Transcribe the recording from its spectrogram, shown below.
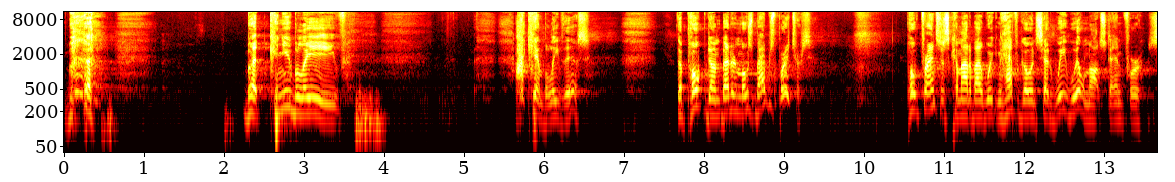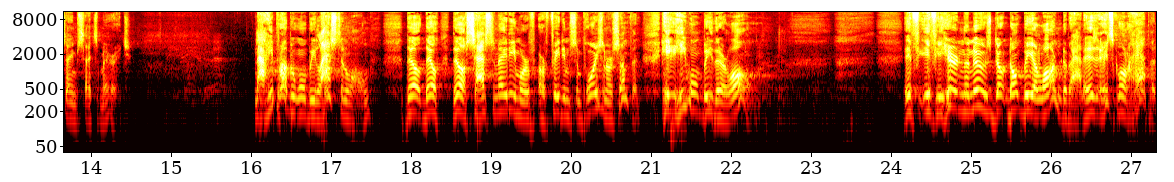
but but can you believe? I can't believe this. The Pope done better than most Baptist preachers. Pope Francis come out about a week and a half ago and said, we will not stand for same-sex marriage. Now, he probably won't be lasting long. They'll, they'll, they'll assassinate him or, or feed him some poison or something. He, he won't be there long. If, if you hear it in the news, don't, don't be alarmed about it. It's going to happen.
